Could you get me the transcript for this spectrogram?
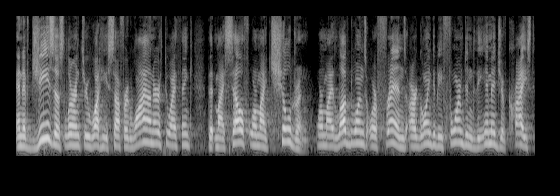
And if Jesus learned through what he suffered, why on earth do I think that myself or my children or my loved ones or friends are going to be formed into the image of Christ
